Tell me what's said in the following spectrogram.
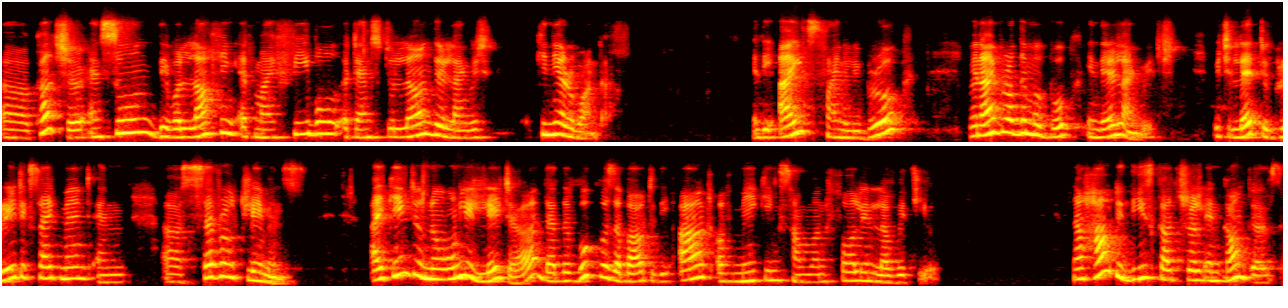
uh, culture, and soon they were laughing at my feeble attempts to learn their language, Kinyarwanda. And the ice finally broke when I brought them a book in their language, which led to great excitement and uh, several claimants. I came to know only later that the book was about the art of making someone fall in love with you. Now, how did these cultural encounters,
